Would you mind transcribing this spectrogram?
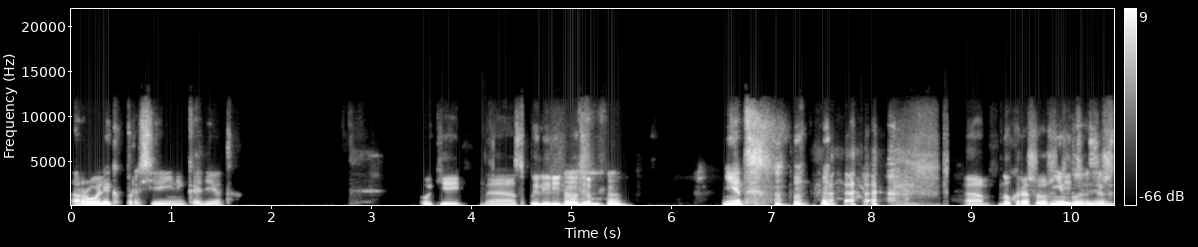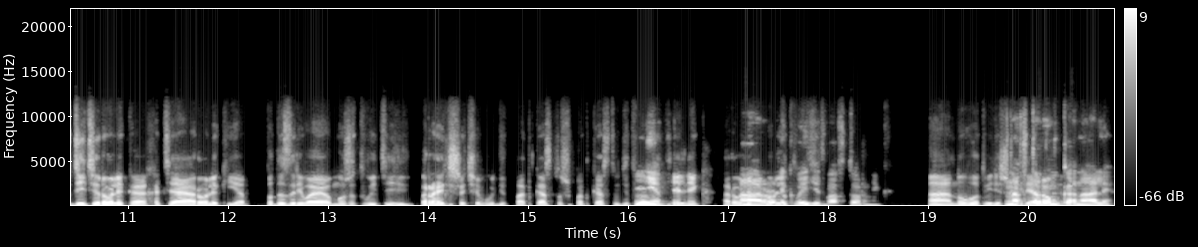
ролик про серийный кадет. Окей, э, спойлерить будем? Нет. А, ну хорошо, ждите, ждите ролика, хотя ролик, я подозреваю, может выйти раньше, чем будет подкаст, потому что подкаст выйдет в Нет. понедельник. А ролик, а ролик выйдет во вторник. А, ну вот, видишь. На ряд, втором канале.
